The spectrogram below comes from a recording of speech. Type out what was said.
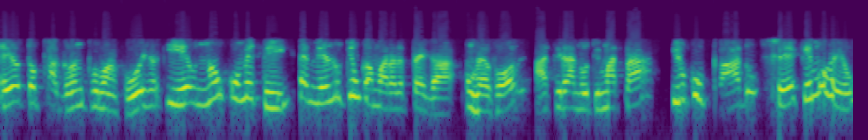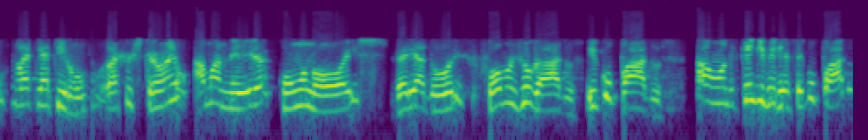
Eu estou pagando por uma coisa que eu não cometi. É mesmo que um camarada pegar um revólver, atirar no outro e matar, e o culpado ser quem morreu, não é quem atirou. Eu acho estranho a maneira como nós, vereadores, fomos julgados e culpados, aonde quem deveria ser culpado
